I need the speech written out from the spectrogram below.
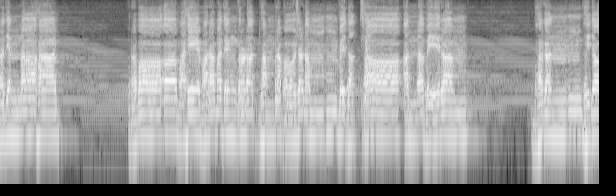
रजिन्नाः। प्रवा महे मरमतिम् कृणध्वम् प्रपोषणम् विदध्या अन्नवीरम्। भगन्धिजा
